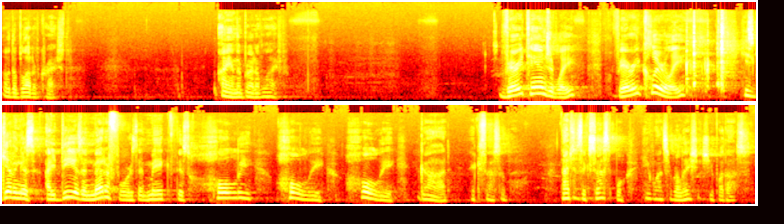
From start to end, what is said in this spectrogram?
of the blood of Christ. I am the bread of life very tangibly, very clearly, he's giving us ideas and metaphors that make this holy, holy, holy God accessible. Not just accessible, he wants a relationship with us.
